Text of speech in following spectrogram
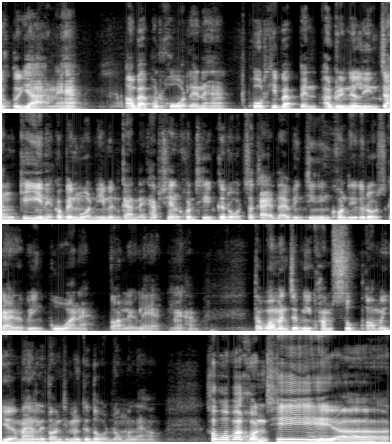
ยกตัวอย่างนะฮะเอาแบบโหดๆเลยนะฮะพวกที่แบบเป็นอะดรีนาลีนจังกี้เนี่ยก็เป็นหมวดนี้เหมือนกันนะครับ เช่นคนที่กระโดดสกายไดวิ่งจริงๆ คนที่กระโดดสกายไดวิ่งกลัวนะตอนแรกๆนะครับ แต่ว่ามันจะมีความสุขออกมาเยอะมากเลยตอนที่มันกระโดดลงมาแล้ว เขาพบว่าคนที่เอ่อ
